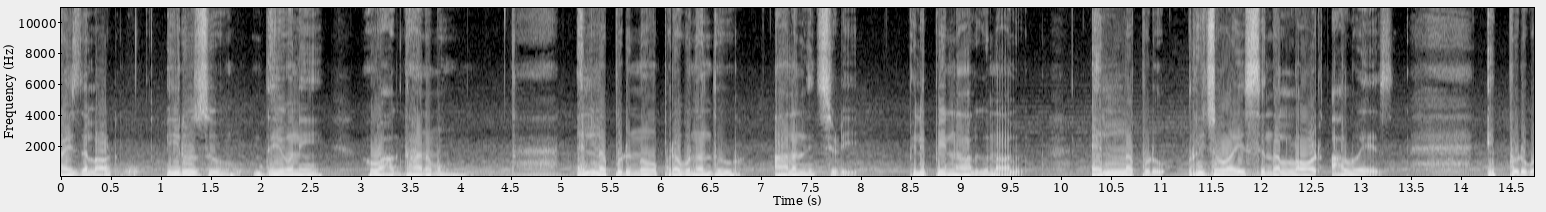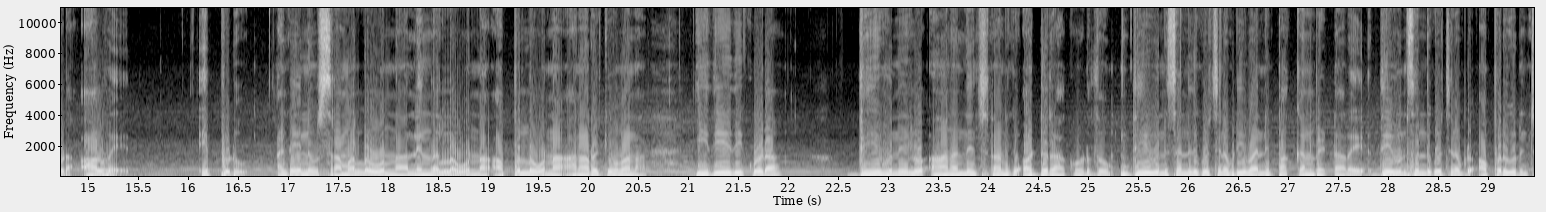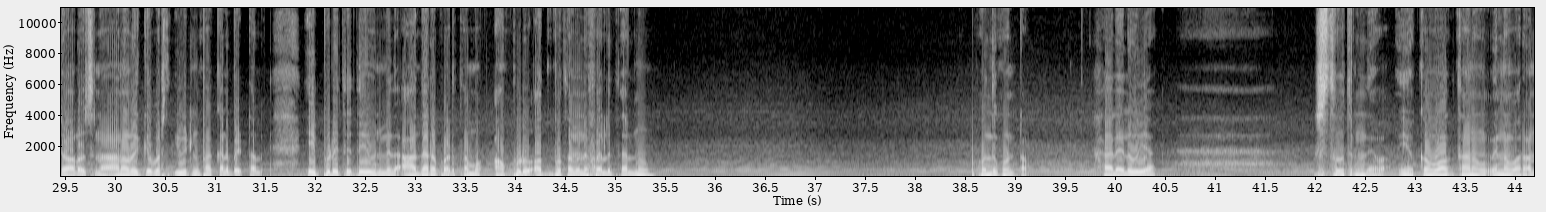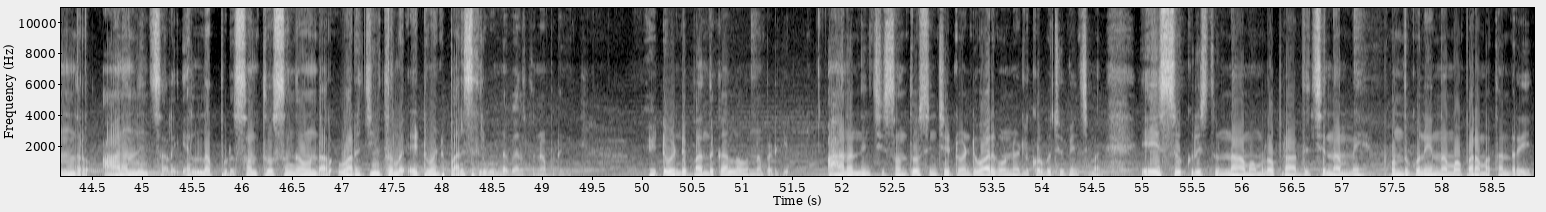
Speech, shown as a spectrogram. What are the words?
Praise the lord ఈరోజు దేవుని వాగ్దానము ఎల్లప్పుడూ ప్రభునందు ఆనందించుడి. పిలిపి నాలుగు నాలుగు. ఎల్లప్పుడూ rejoice in the Lord always. ఎప్పుడు కూడా ఆల్వేస్. ఎప్పుడు. అంటే నువ్వు శ్రమల్లో ఉన్నా నిందల్లో ఉన్నా అప్పుల్లో ఉన్నా అనారోగ్యంలో ఉన్నా ఇదేది కూడా దేవునిలో ఆనందించడానికి అడ్డు రాకూడదు. దేవుని సన్నిధికి వచ్చినప్పుడు ఇవన్నీ పక్కన పెట్టాలి. దేవుని సన్నిధికి వచ్చినప్పుడు అప్పుల గురించి ఆలోచన అనారోగ్య పరిస్థితి వీటిని పక్కన పెట్టాలి. ఎప్పుడైతే దేవుని మీద ఆధారపడతామో అప్పుడు అద్భుతమైన ఫలితాలను పొందుకుంటాం. హలోయ స్తోత్రం దేవ. ఈ యొక్క వాగ్దానం విన్న వారందరూ ఆనందించాలి. ఎల్లప్పుడూ సంతోషంగా ఉండాలి. వారి జీవితంలో ఎటువంటి పరిస్థితులు గుండా వెళ్తున్నప్పటికీ ఎటువంటి బంధకాల్లో ఉన్నప్పటికీ ఆనందించి సంతోషించేటువంటి వారిగా ఉన్నట్లు కృప చూపించమని. యేసు క్రీస్తు నామంలో ప్రార్థించి నమ్మి పొందుకుని నమ్మ పరమ తండ్రి.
